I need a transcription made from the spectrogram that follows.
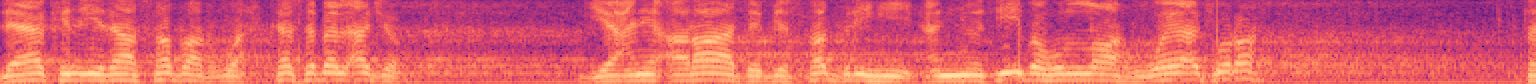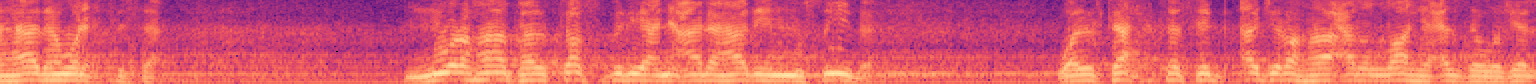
لكن إذا صبر واحتسب الأجر يعني أراد بصبره أن يثيبه الله ويأجره فهذا هو الاحتساب. نورها فلتصبر يعني على هذه المصيبة ولتحتسب أجرها على الله عز وجل.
